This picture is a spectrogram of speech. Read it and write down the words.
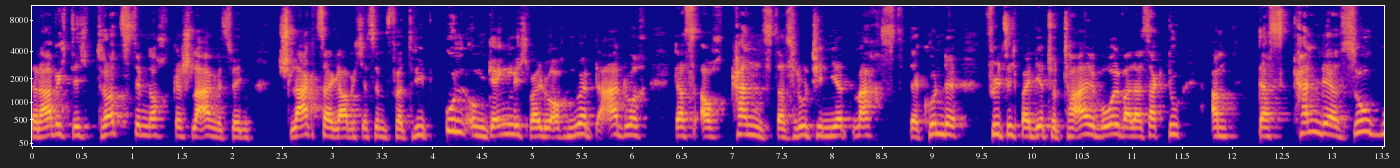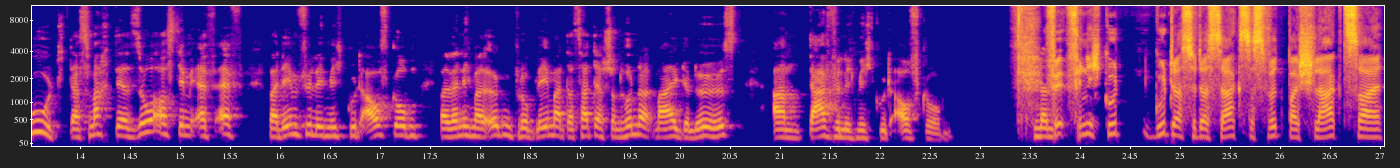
Dann habe ich dich trotzdem noch geschlagen. Deswegen Schlagzahl, glaube ich, ist im Vertrieb unumgänglich, weil du auch nur dadurch das auch kannst, das routiniert machst. Der Kunde fühlt sich bei dir total wohl, weil er sagt, du, ähm, das kann der so gut, das macht der so aus dem FF, bei dem fühle ich mich gut aufgehoben, weil wenn ich mal irgendein Problem hat, das hat er schon hundertmal gelöst, ähm, da fühle ich mich gut aufgehoben. Finde ich gut, gut, dass du das sagst. Das wird bei Schlagzahl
